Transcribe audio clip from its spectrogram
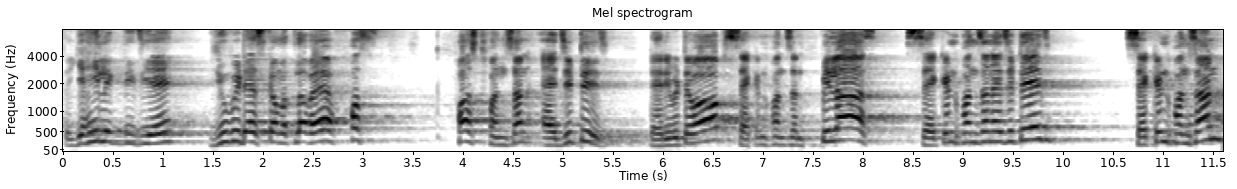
तो यही लिख दीजिए। यू वी डैश का मतलब है first first function as it is derivative of second function plus second function as it is second function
